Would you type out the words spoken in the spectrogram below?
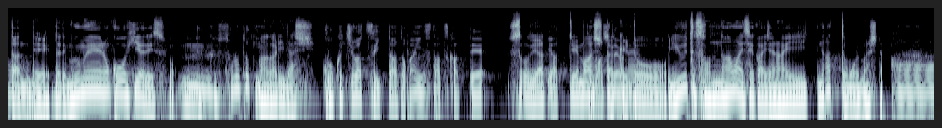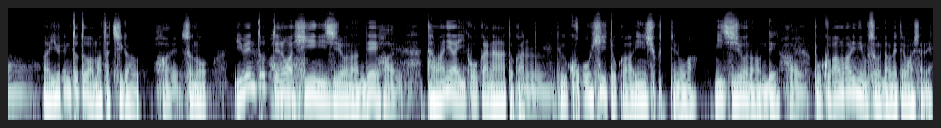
ったんでだって無名のコーヒー屋ですよ。うん。その時曲がりだし。告知はツイッターとかインスタ使って？そうややってましたけど言うてそんな甘い世界じゃないなって思いました。あああイベントとはまた違う。はい。そのイベントっていうのは非日常なんではい。たまには行こうかなとかうん。でコーヒーとか飲食っていうのは日常なんではい。僕はあまりにもそれを舐めてましたね。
